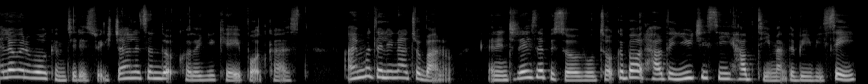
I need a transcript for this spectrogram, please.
Hello and welcome to this week's journalism.co.uk podcast. I'm Madalina Ciobanu, and in today's episode, we'll talk about how the UGC Hub team at the BBC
